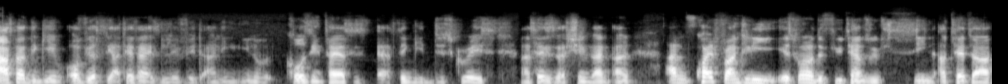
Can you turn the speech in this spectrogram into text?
after the game, obviously Arteta is livid and he, you know, calls the entire uh, thing a disgrace and says he's ashamed. And, and and quite frankly, it's one of the few times we've seen Arteta,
